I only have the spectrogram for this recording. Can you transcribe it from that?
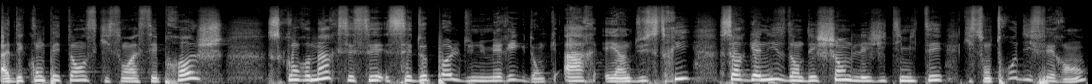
à des compétences qui sont assez proches, ce qu'on remarque, c'est que ces deux pôles du numérique, donc art et industrie, s'organisent dans des champs de légitimité qui sont trop différents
